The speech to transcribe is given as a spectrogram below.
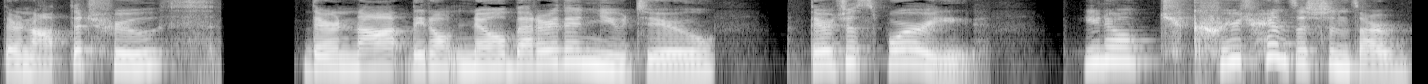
They're not the truth. They're not, they don't know better than you do. They're just worried. You know, career transitions are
